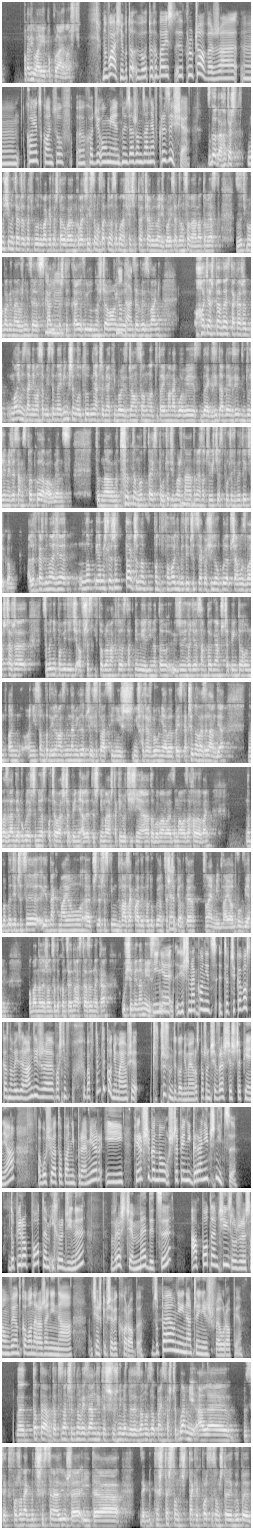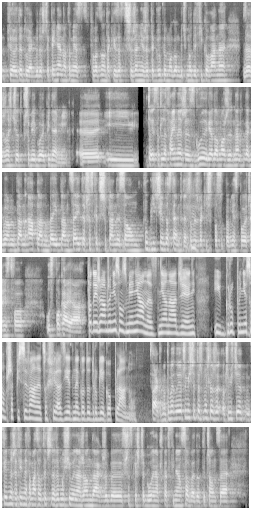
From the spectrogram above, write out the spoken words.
poprawiła jej popularność. No właśnie, bo to, bo to chyba jest y, kluczowe, że y, koniec końców y, chodzi o umiejętność zarządzania w kryzysie. Zgoda, chociaż musimy cały czas brać pod uwagę też ta uwarunkować. Jestem ostatnią osobą na świecie, która chciałaby bronić Borisa Johnsona, natomiast zwróćmy uwagę na różnicę skali mm -hmm. też tych krajów i ludnościową i no różnicę tak. wyzwań. Chociaż prawda jest taka, że moim zdaniem osobistym największym utrudniaczem, jaki Boris Johnson tutaj ma na głowie jest Brexit, a Brexit w dużej mierze sam sprokurował, więc trudno, trudno mu tutaj współczuć. Można natomiast oczywiście współczuć Brytyjczykom. Ale w każdym razie, no ja myślę, że tak, że no, powoli Brytyjczycy jakoś idą ku lepszemu, zwłaszcza, że co by nie powiedzieć o wszystkich problemach, które ostatnio mieli, no to jeżeli chodzi o sam program szczepień, to on, on, oni są pod wieloma względami w lepszej sytuacji niż, niż chociażby Unia Europejska czy Nowa Zelandia. Nowa Zelandia w ogóle jeszcze nie rozpoczęła szczepień, ale też nie ma aż takiego ciśnienia na to, bo ma bardzo mało zachorowań zachorowań. No bo Brytyjczycy jednak mają e, przede wszystkim dwa zakłady produkujące tak. szczepionkę, co najmniej dwa, ja o dwóch wiem, oba należące do koncernu AstraZeneca, u siebie na miejscu. I nie, jeszcze na koniec, to ciekawostka z Nowej Zelandii, że właśnie w, chyba w tym tygodniu mają się czy w przyszłym tygodniu mają rozpocząć się wreszcie szczepienia. Ogłosiła to pani premier i pierwsi będą szczepieni granicznicy. Dopiero potem ich rodziny, wreszcie medycy, a potem ci, którzy są wyjątkowo narażeni na ciężki przebieg choroby. Zupełnie inaczej niż w Europie. E, to prawda, to znaczy w Nowej Zelandii też już nie będę zanudzał Państwa szczegółami, ale stworzono jakby trzy scenariusze i te jakby też, też są, tak jak w Polsce są cztery grupy priorytetu jakby do szczepienia, natomiast wprowadzono takie zastrzeżenie, że te grupy mogą być modyfikowane w zależności od przebiegu epidemii. E, I to jest o tyle fajne, że z góry wiadomo, że jakby mamy plan A, plan B i plan C i te wszystkie trzy plany są publicznie dostępne, co też w jakiś sposób pewnie społeczeństwo uspokaja. Podejrzewam, że nie są zmieniane z dnia na dzień i grupy nie są przepisywane co chwila z jednego do drugiego planu. Tak, natomiast no i oczywiście też myślę, że oczywiście wiemy, że firmy farmaceutyczne wymusiły na rządach, żeby wszystkie szczegóły na przykład finansowe dotyczące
